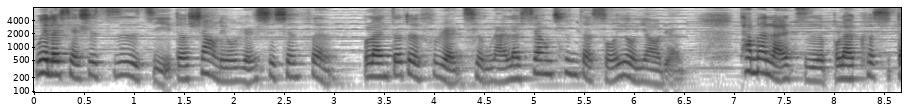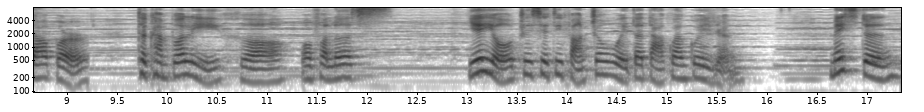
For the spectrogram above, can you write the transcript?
为了显示自己的上流人士身份，布兰德顿夫人请来了乡村的所有要人，他们来自布莱克斯达伯尔、特坎伯里和沃法勒斯，也有这些地方周围的达官贵人。梅斯顿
